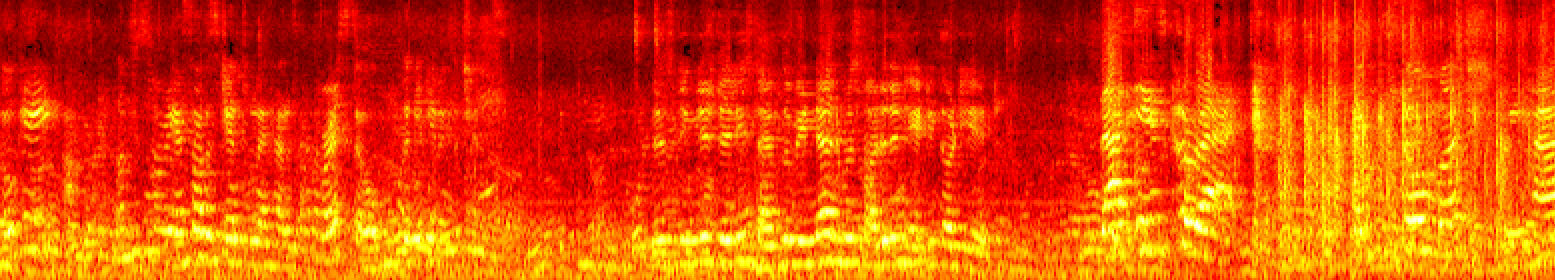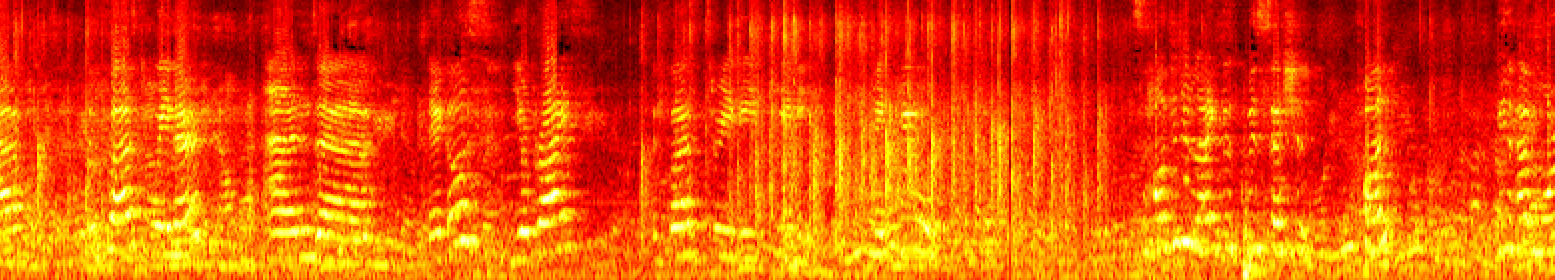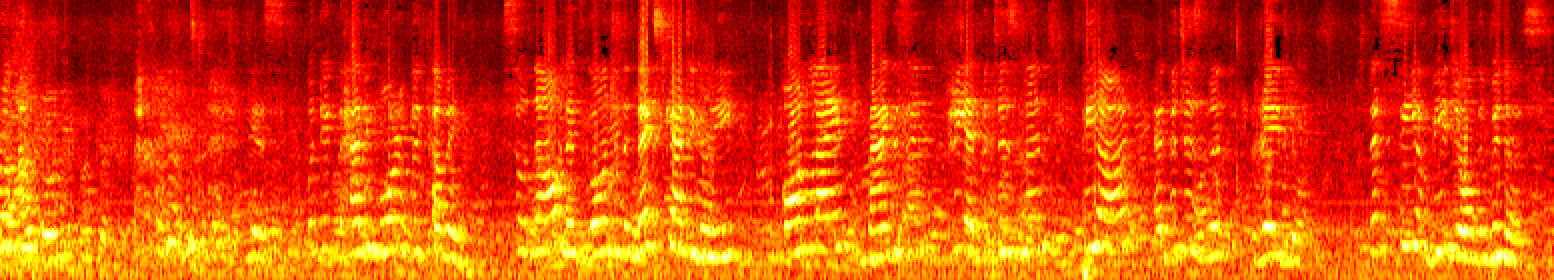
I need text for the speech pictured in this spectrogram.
Okay, I'm sorry, I saw this gentleman hands up first, so let me give him the chance. Oldest English daily Times of India and was started in 1838. That is correct. Thank you so much. We have the first winner, and uh, there goes your prize, the first 3D TV. Thank you. How did you like the quiz session? Fun? We'll have more of it. yes, but we're having more of it coming. So now let's go on to the next category, online, magazine, pre-advertisement, PR, advertisement, radio. Let's see a video on the winners.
